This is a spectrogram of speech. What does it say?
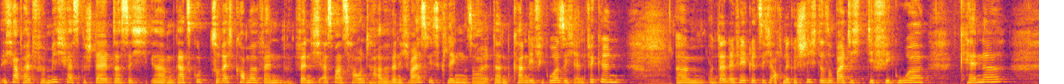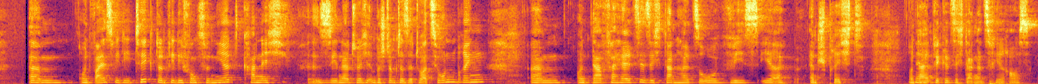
ich habe halt für mich festgestellt, dass ich ähm, ganz gut zurechtkomme, wenn, wenn ich erstmal Sound habe, wenn ich weiß, wie es klingen soll, dann kann die Figur sich entwickeln ähm, und dann entwickelt sich auch eine Geschichte. Sobald ich die Figur kenne ähm, und weiß, wie die tickt und wie die funktioniert, kann ich sie natürlich in bestimmte Situationen bringen. Ähm, und da verhält sie sich dann halt so, wie es ihr entspricht. Und ja. da entwickelt sich dann ganz viel raus.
